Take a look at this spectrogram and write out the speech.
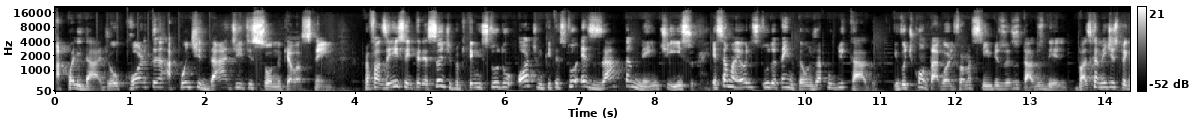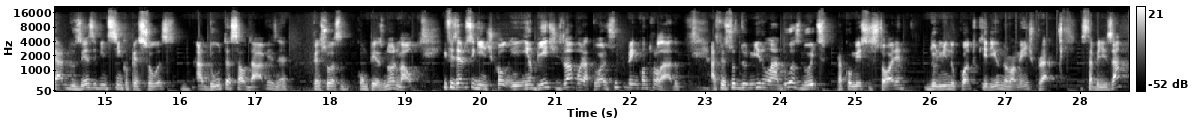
a qualidade ou corta a quantidade de sono que elas têm. Para fazer isso é interessante porque tem um estudo ótimo que testou exatamente isso. Esse é o maior estudo até então já publicado. E vou te contar agora de forma simples os resultados dele. Basicamente, eles pegaram 225 pessoas adultas saudáveis, né? pessoas com peso normal, e fizeram o seguinte: em ambiente de laboratório, super bem controlado, as pessoas dormiram lá duas noites para comer essa história, dormindo quanto queriam normalmente para estabilizar.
